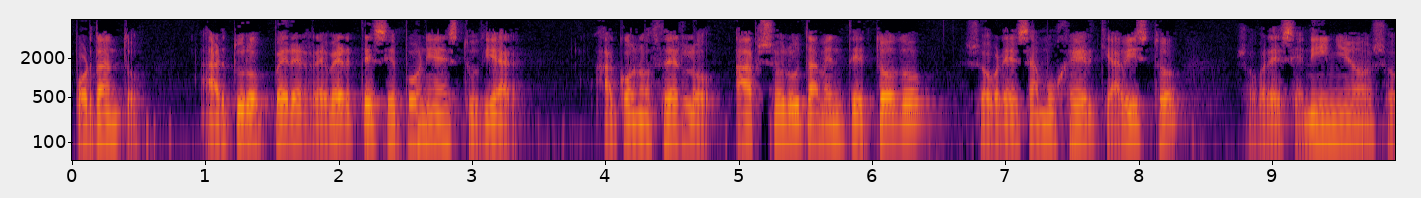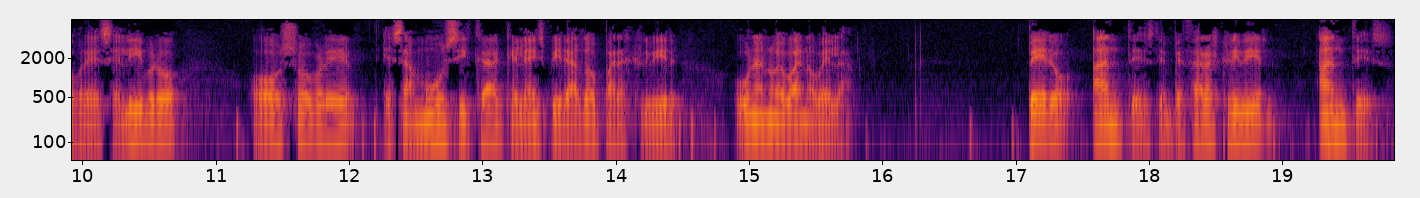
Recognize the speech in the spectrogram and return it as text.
Por tanto, Arturo Pérez Reverte se pone a estudiar, a conocerlo absolutamente todo sobre esa mujer que ha visto, sobre ese niño, sobre ese libro, o sobre esa música que le ha inspirado para escribir una nueva novela. Pero antes de empezar a escribir, antes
